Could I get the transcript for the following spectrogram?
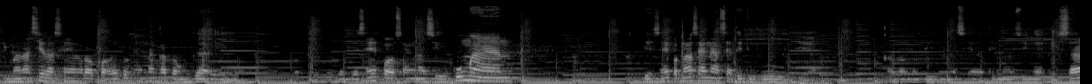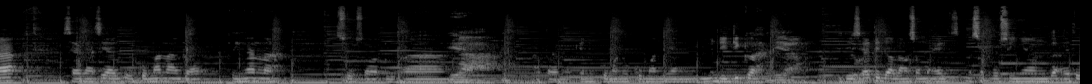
gimana sih rasanya ngerokok itu enak atau enggak gitu itu. dan biasanya kalau saya ngasih hukuman biasanya pernah saya nasihati dulu Iya. kalau lebih nasihati masih nggak bisa saya kasih hukuman agak ringan lah susah duha Iya. Atau mungkin hukuman-hukuman yang mendidik lah Iya. jadi saya tidak langsung mengeksekusinya enggak itu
